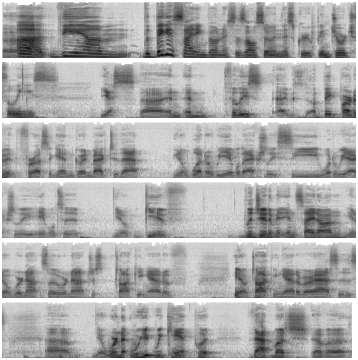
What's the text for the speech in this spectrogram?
Uh, the um the biggest signing bonus is also in this group in George Feliz. Yes, uh, and and Feliz, uh, a big part of it for us again, going back to that, you know, what are we able to actually see? What are we actually able to, you know, give legitimate insight on? You know, we're not so we're not just talking out of, you know, talking out of our asses. Um, you know, we're not, we we can't put that much of a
